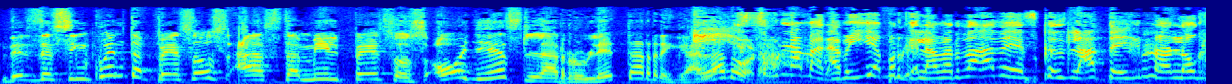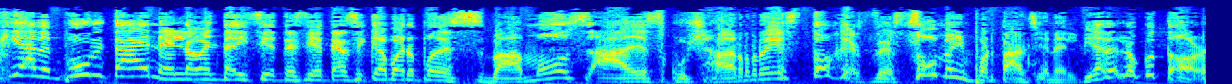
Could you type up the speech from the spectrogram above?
desde 50 pesos hasta mil pesos. Hoy es la ruleta regaladora. Es una maravilla porque la verdad es que es la tecnología de punta en el 97.7. Así que bueno, pues vamos a escuchar esto que es de suma importancia en el Día del Locutor.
